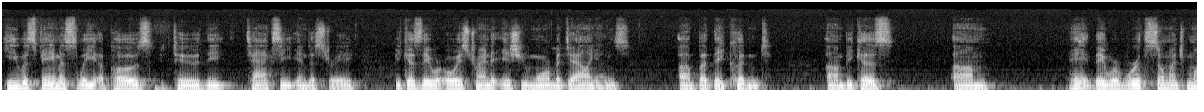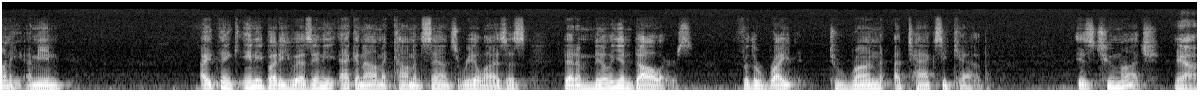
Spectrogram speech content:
he was famously opposed to the taxi industry because they were always trying to issue more medallions, uh, but they couldn't um, because um, hey, they were worth so much money. I mean, I think anybody who has any economic common sense realizes that a million dollars for the right to run a taxi cab is too much. Yeah,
